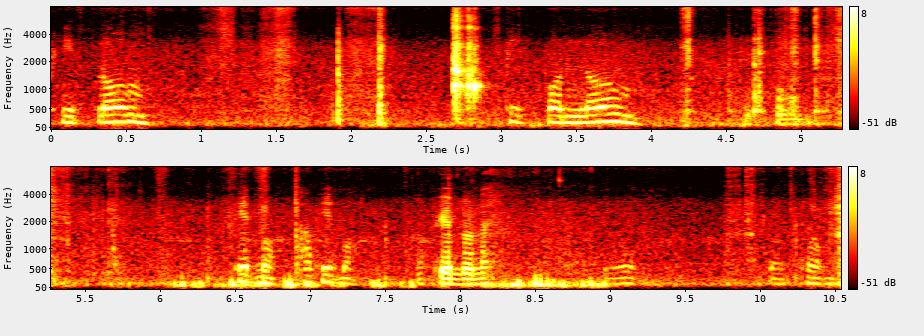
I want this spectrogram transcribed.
พริกลงพริกป่น ลงพริกป่นเผ็ดบ่เอาเผ็ดบ่เอาเผ็ดแล้วนะเผ็ดใส่ต้มไป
